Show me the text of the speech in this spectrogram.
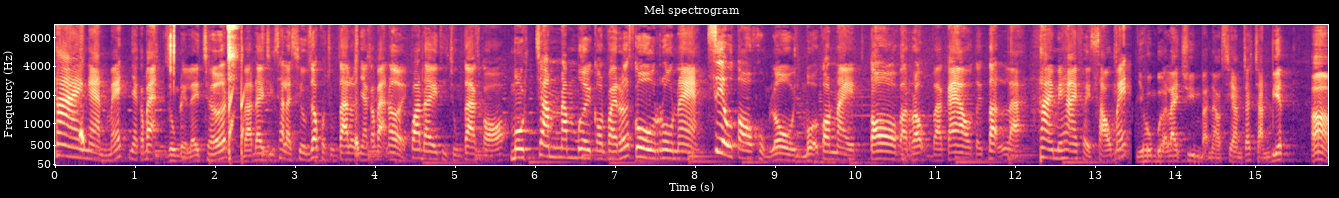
2.000 mét nha các bạn. Dùng để lấy chớt. Và đây chính xác là siêu dốc của chúng ta luôn nha các bạn ơi. Qua đây thì chúng ta có 150 con virus corona Siêu to khủng lồ. Mỗi con này to và rộng và cao tới tận là 22,6 mét. Như hôm bữa livestream bạn nào xem chắc chắn biết. À,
